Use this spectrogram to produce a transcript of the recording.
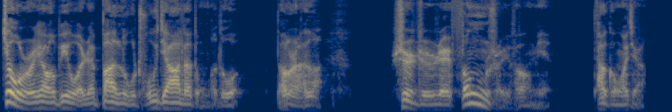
就是要比我这半路出家的懂得多。当然了，是指这风水方面。他跟我讲，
